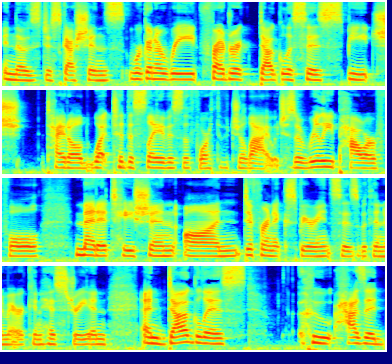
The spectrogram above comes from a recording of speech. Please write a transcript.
in those discussions. We're going to read Frederick Douglass's speech titled What to the Slave is the Fourth of July, which is a really powerful meditation on different experiences within American history. And and Douglass who has a,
